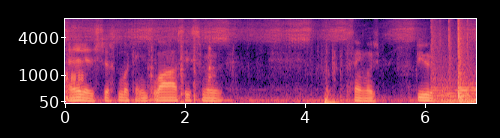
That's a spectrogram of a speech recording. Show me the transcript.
And it is just looking glossy smooth. This thing looks beautiful.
